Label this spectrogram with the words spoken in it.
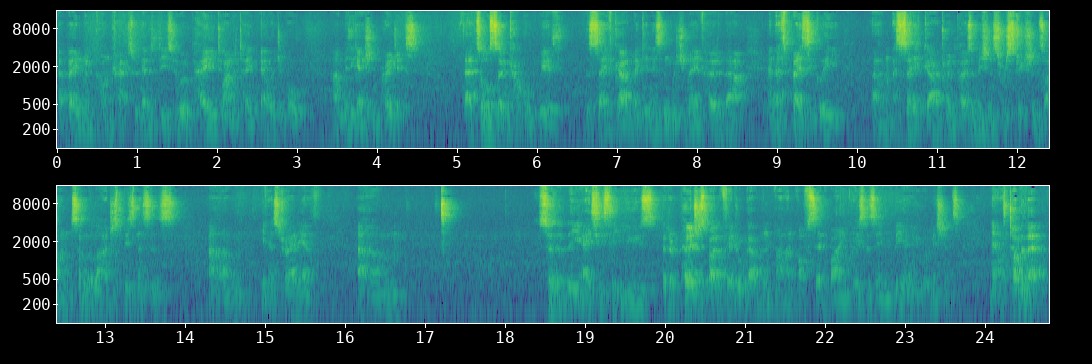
abatement contracts with entities who are paid to undertake eligible uh, mitigation projects. That's also coupled with the safeguard mechanism, which you may have heard about, and that's basically um, a safeguard to impose emissions restrictions on some of the largest businesses um, in Australia. Um, so that the ACCUs that are purchased by the federal government aren't offset by increases in BAU emissions. Now, on top of that,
